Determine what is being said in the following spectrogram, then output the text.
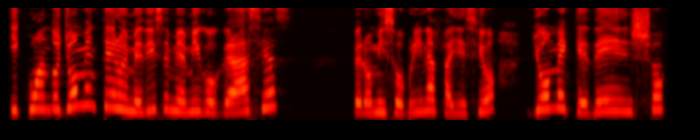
Y cuando yo me entero y me dice mi amigo, gracias, pero mi sobrina falleció, yo me quedé en shock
